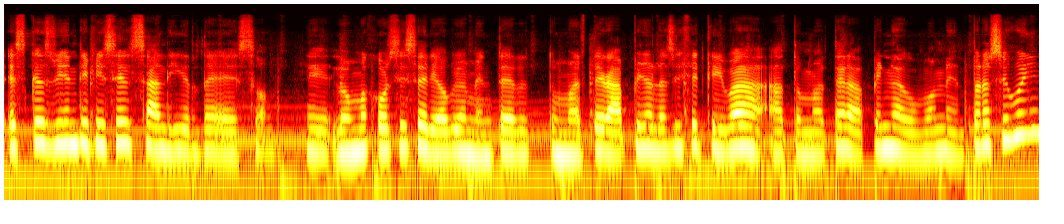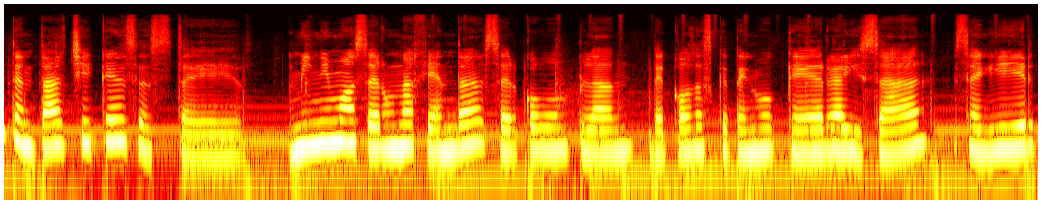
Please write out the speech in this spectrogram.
es que es bien difícil salir de eso. Eh, lo mejor sí sería obviamente tomar terapia. Yo les dije que iba a tomar terapia en algún momento. Pero sí voy a intentar, chicas, este, mínimo hacer una agenda, hacer como un plan de cosas que tengo que realizar, seguir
